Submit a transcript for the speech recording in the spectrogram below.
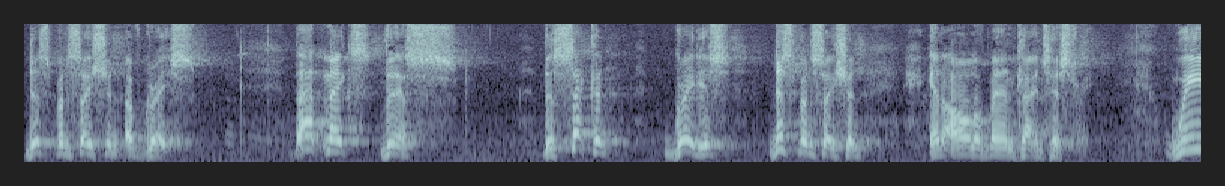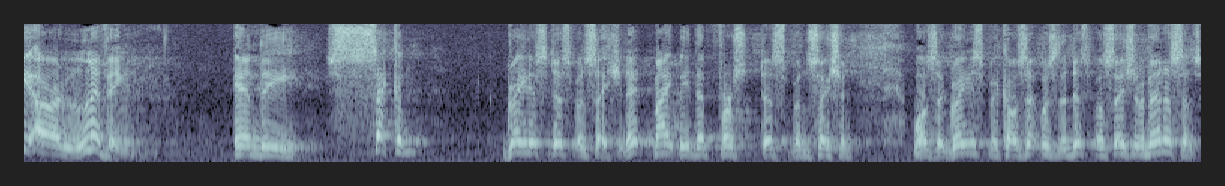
dispensation of grace. That makes this the second greatest dispensation in all of mankind's history. We are living in the second greatest dispensation. It might be the first dispensation was the greatest because it was the dispensation of innocence.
